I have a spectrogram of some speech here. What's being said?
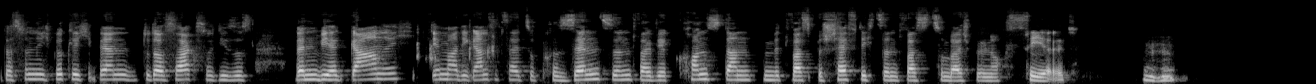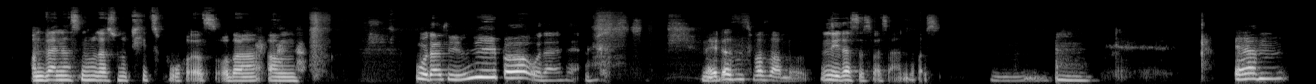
das finde ich wirklich, wenn du das sagst, so dieses, wenn wir gar nicht immer die ganze Zeit so präsent sind, weil wir konstant mit was beschäftigt sind, was zum Beispiel noch fehlt. Mhm. Und wenn es nur das Notizbuch ist oder ähm, oder die Liebe oder nee, das ist was anderes. Nee, das ist was anderes. Mhm. Ähm,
